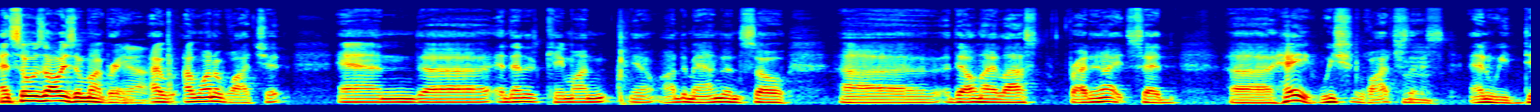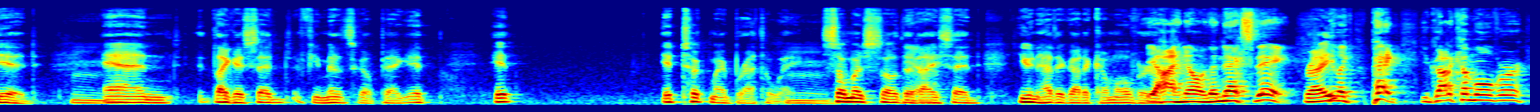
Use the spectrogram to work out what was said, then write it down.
and so it was always in my brain. Yeah. I, I want to watch it, and uh, and then it came on you know on demand, and so uh, Adele and I last Friday night said, uh, hey, we should watch this, and we did, and like I said a few minutes ago, Peg, it it it took my breath away mm. so much so that Yeah. I said, you and Heather got to come over. Yeah, I know. The next day, Right? You're like, Peg, you got to come over.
